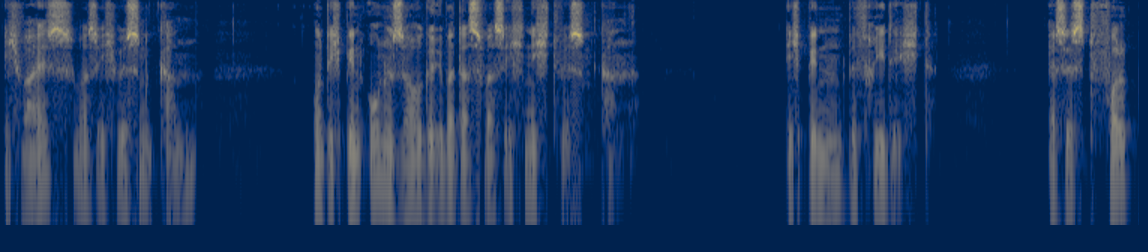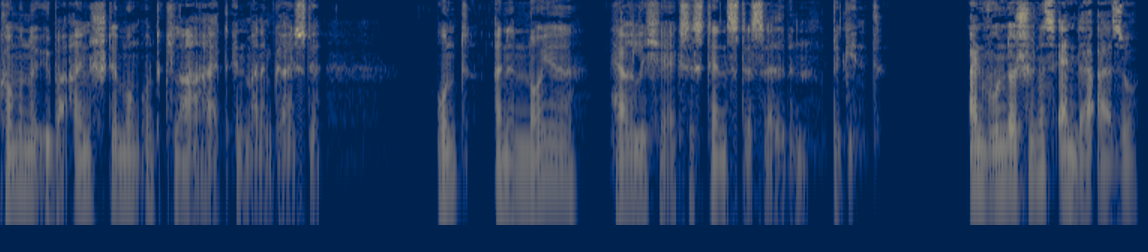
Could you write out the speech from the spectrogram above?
Ich weiß, was ich wissen kann, und ich bin ohne Sorge über das, was ich nicht wissen kann. Ich bin befriedigt. Es ist vollkommene Übereinstimmung und Klarheit in meinem Geiste, und eine neue, herrliche Existenz desselben beginnt. Ein wunderschönes Ende also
